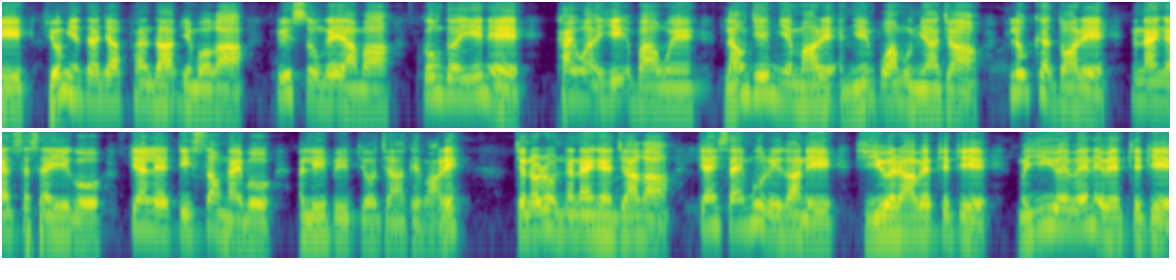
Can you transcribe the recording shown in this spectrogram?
နေရုံမြင့်တန်းကြားဖန်သားပြင်ပေါ်ကတွဲဆုံခဲ့ရမှာကုံသွယ်ရေးနဲ့ ထိုင်ဝမ်အရေးအပါအဝင် လောင်ကျေးမြင့်မားတဲ့အငင်းပွားမှုများကြောင့်လှုပ်ခတ်သွားတဲ့နှစ်နိုင်ငံဆက်ဆံရေးကိုပြန်လည်တည်ဆောက်နိုင်ဖို့အလေးပေးပြောကြားခဲ့ပါတယ်။ကျွန်တော်တို့နှစ်နိုင်ငံကြားကပြိုင်ဆိုင်မှုတွေကနေရည်ရွယ်တာပဲဖြစ်ဖြစ်မရည်ရွယ်ဘဲနဲ့ပဲဖြစ်ဖြစ်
